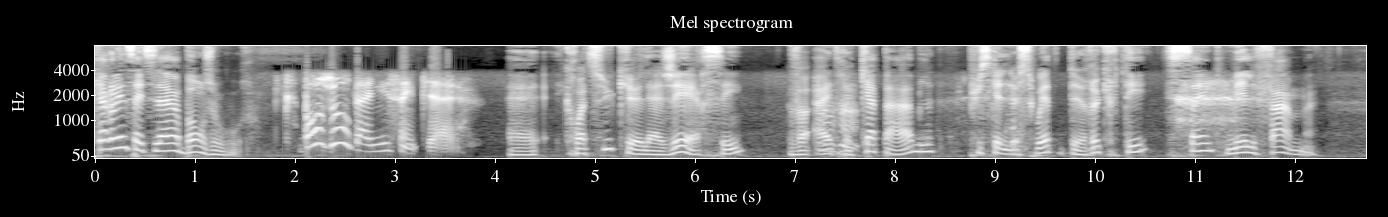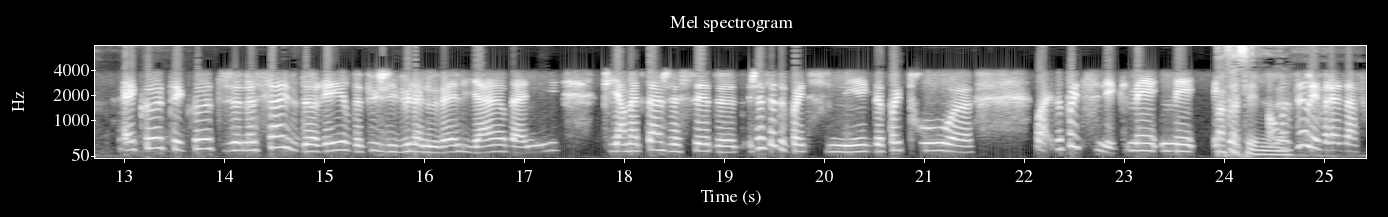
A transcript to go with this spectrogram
Caroline Saint-Hilaire, bonjour. Bonjour, Danny Saint-Pierre. Euh, Crois-tu que la GRC va être Uh-huh. capable, puisqu'elle le souhaite, de recruter 5000 femmes? Écoute, écoute, je ne cesse de rire depuis que j'ai vu la nouvelle hier, Dani. Puis en même temps, j'essaie de, j'essaie de pas être cynique, de pas être trop, euh, ouais, de pas être cynique. Mais, mais Pas écoute, facile. on va se dire les vraies affaires.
